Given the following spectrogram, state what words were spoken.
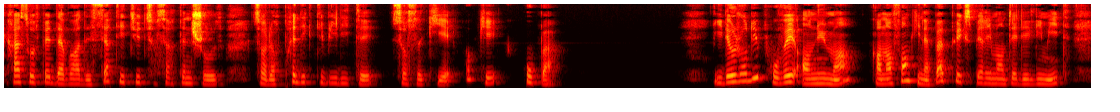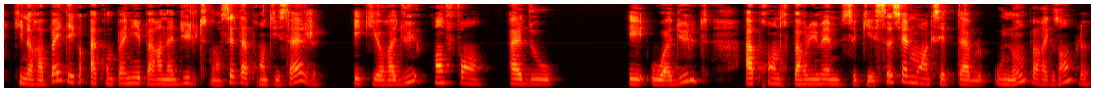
grâce au fait d'avoir des certitudes sur certaines choses, sur leur prédictibilité, sur ce qui est OK ou pas. Il est aujourd'hui prouvé en humain qu'un enfant qui n'a pas pu expérimenter les limites, qui n'aura pas été accompagné par un adulte dans cet apprentissage, et qui aura dû, enfant, ado et ou adulte, apprendre par lui-même ce qui est socialement acceptable ou non, par exemple,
